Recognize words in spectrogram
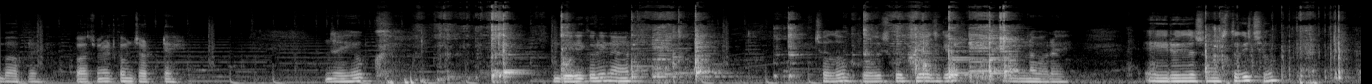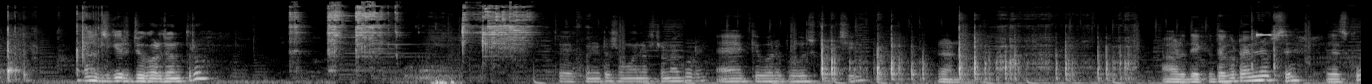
বাপরে, পাঁচ মিনিট কম চারটে। যাই হোক, দেরি করি না আর। চলো, প্রবেশ করছি আজকে। রান্না বাড়ায়। এই রইল সমস্ত কিছু। আজকের জোগাড় যন্ত্র। তো এক মিনিটও সময় নষ্ট না করে একেবারে প্রবেশ করছি রান্না আর দেখতে থাকো টাইম যাচ্ছে লেটস গো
